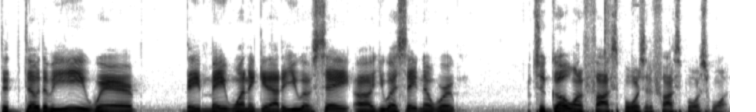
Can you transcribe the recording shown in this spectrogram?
the WWE where they may want to get out of USA uh, USA Network to go on Fox Sports and Fox Sports One?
